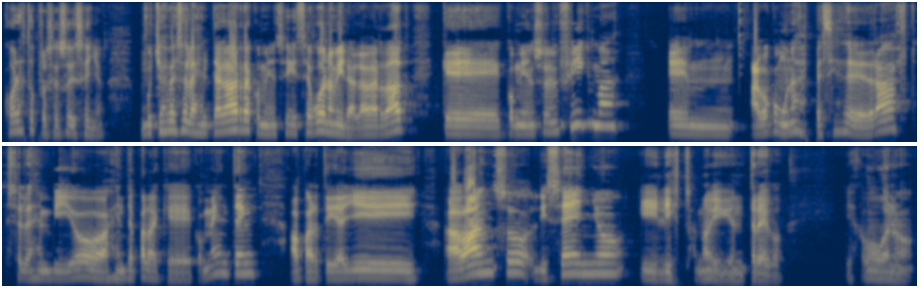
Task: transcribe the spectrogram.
¿Cuál es tu proceso de diseño? Muchas veces la gente agarra, comienza y dice, bueno, mira, la verdad que comienzo en Figma, em, hago como unas especies de draft, se les envío a gente para que comenten, a partir de allí avanzo, diseño y listo, ¿no? Y entrego. Y es como, bueno,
